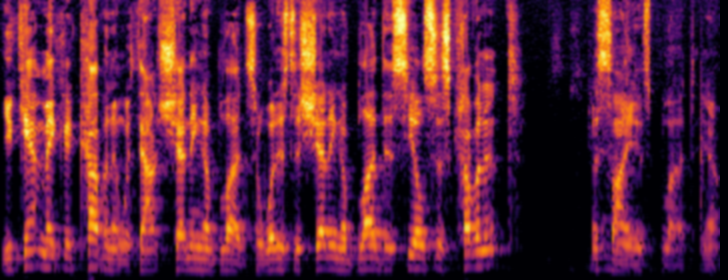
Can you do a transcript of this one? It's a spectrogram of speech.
You can't make a covenant without shedding of blood. So, what is the shedding of blood that seals this covenant? Messiah's blood. Yeah.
